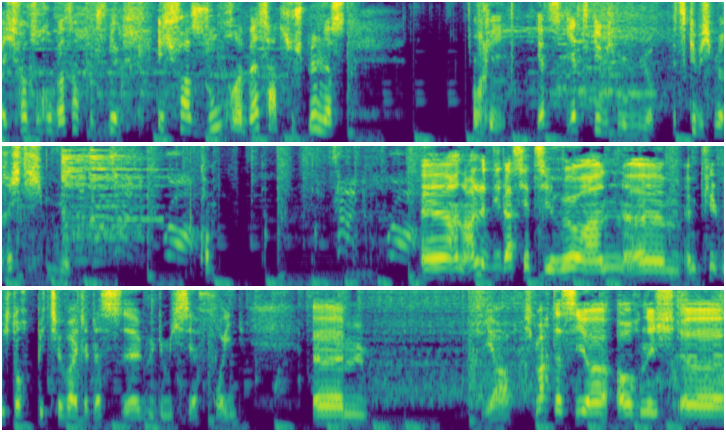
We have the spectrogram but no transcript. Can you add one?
Ich versuche besser zu spielen. Ich versuche besser zu spielen. Das. Okay, jetzt, jetzt gebe ich mir Mühe. Jetzt gebe ich mir richtig Mühe. Äh, an alle, die das jetzt hier hören, ähm, empfiehlt mich doch bitte weiter. Das äh, würde mich sehr freuen. Ähm, ja, ich mache das hier auch nicht äh,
